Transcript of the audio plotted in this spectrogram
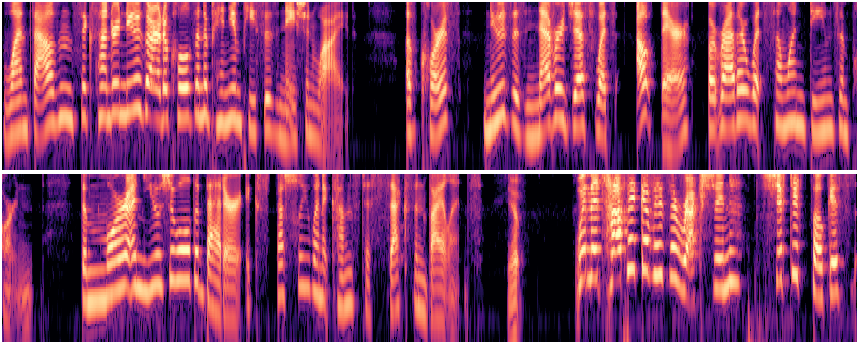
1,600 news articles and opinion pieces nationwide. Of course, news is never just what's out there, but rather what someone deems important. The more unusual, the better, especially when it comes to sex and violence. Yep. When the topic of his erection shifted focus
